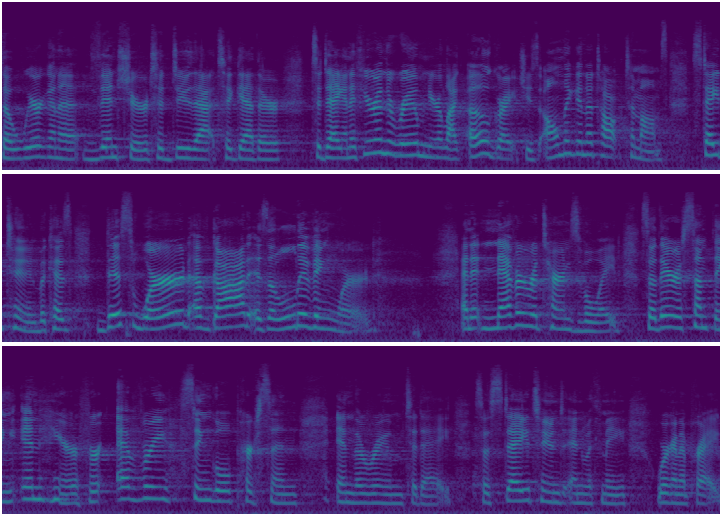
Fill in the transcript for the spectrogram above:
So we're going to venture to do that together today. And if you're in the room and you're like, oh, great, she's only going to talk to moms, stay tuned because this word of God is a living word and it never returns void. So there is something in here for every single person in the room today. So stay tuned in with me. We're going to pray.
